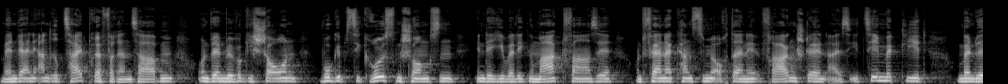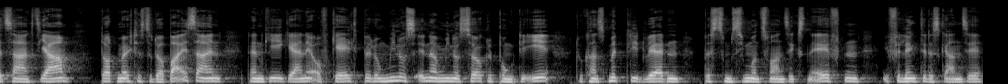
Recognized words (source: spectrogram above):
wenn wir eine andere Zeitpräferenz haben und wenn wir wirklich schauen, wo gibt's die größten Chancen in der jeweiligen Marktphase. Und ferner kannst du mir auch deine Fragen stellen als IC-Mitglied und wenn du jetzt sagst, ja, Dort möchtest du dabei sein, dann geh gerne auf geldbildung-inner-circle.de. Du kannst Mitglied werden bis zum 27.11. Ich verlinke dir das Ganze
